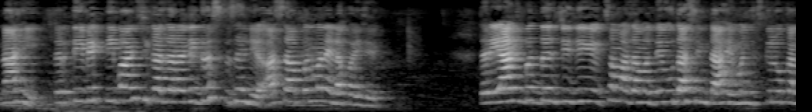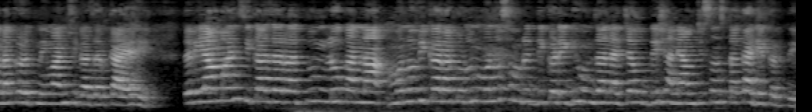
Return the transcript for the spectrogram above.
नाही. तर ती व्यक्ती मानसिक आजाराने ग्रस्त झाली असं आपण म्हणायला पाहिजे. तर याचबद्दलची जी समाजामध्ये उदासीनता आहे म्हणजेच की लोकांना कळत नाही मानसिक आजार काय आहे तर या मानसिक आजारातून लोकांना मनोविकाराकडून मनोसमृद्धीकडे घेऊन जाण्याच्या उद्देशाने आमची संस्था कार्य करते.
